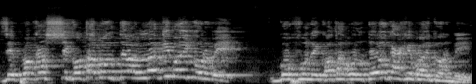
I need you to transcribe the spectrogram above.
যে প্রকাশ্যে কথা বলতে আল্লাহ কি ভয় করবে? গোপনে কথা বলতেও কাকে ভয় করবে?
